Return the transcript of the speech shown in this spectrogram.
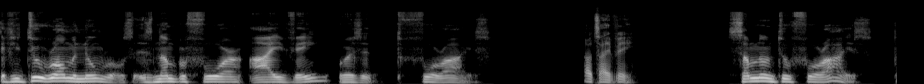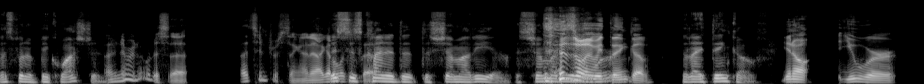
if you do Roman numerals, is number four IV or is it four eyes? Oh, it's IV. Some of them do four eyes. That's been a big question. I've never noticed that. That's interesting. I, know. I got This look is at that. kind of the, the Shemaria. Shemaria this is what we think of. that I think of. You know, you were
